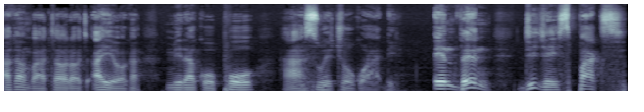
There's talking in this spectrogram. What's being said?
akambva ataura kuti aiwa ka miracle paul haasi wechokwadi and then dj sparks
